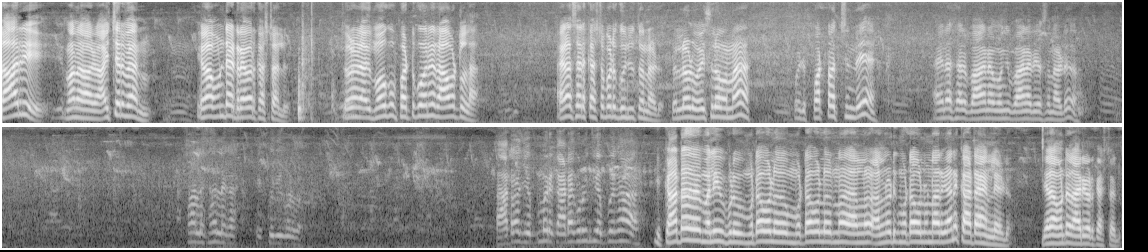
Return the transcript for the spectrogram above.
లారీ మన ఐచర్ వ్యాన్ ఇలా ఉంటాయి డ్రైవర్ కష్టాలు. చూడండి అది మోగు పట్టుకొని రావట్లా. అయినా సరే కష్టపడి గుంజుతున్నాడు. పిల్లోడు వయసులో ఉన్నా కొంచెం పొట్ట వచ్చింది. అయినా సరే బాగానే వంగి బాగానే తీస్తున్నాడు. కాటా చెప్పు మరి కాటా గురించి చెప్పుగా ఈ కాటా మళ్ళీ ఇప్పుడు ముఠా వాళ్ళు ముఠా వాళ్ళు ఉన్న అల్లడికి ముఠా వాళ్ళు ఉన్నారు కానీ కాటా ఆయన లేడు ఇలా ఉంటాయి లారీ వాడి కష్టాలు.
